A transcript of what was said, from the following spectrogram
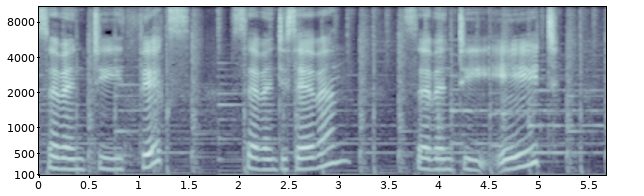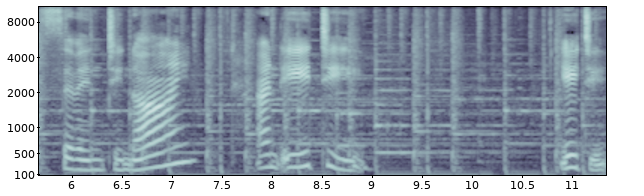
seventy six, seventy seven, seventy eight, seventy nine, and eighty. 80,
